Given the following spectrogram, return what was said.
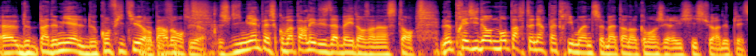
Euh, de, pas de miel, de confiture, de pardon. Confiture. Je dis miel parce qu'on va parler des abeilles dans un instant. Le président de mon partenaire patrimoine ce matin dans Comment j'ai réussi sur Radio Classique.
